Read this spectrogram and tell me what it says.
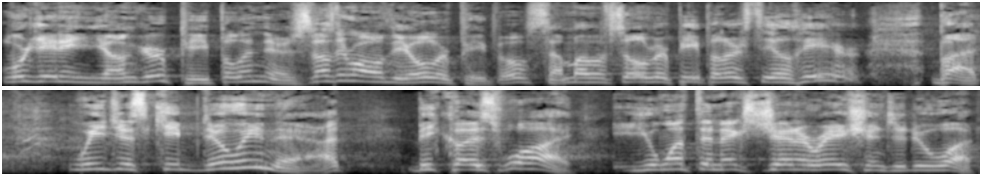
we're getting younger people in there. There's nothing wrong with the older people. Some of us older people are still here. But we just keep doing that because why? You want the next generation to do what?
